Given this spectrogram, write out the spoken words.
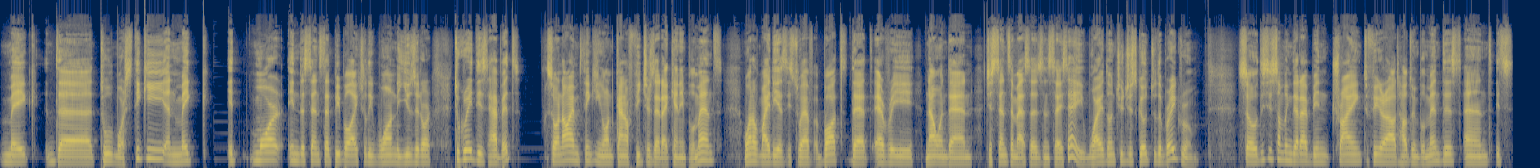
make the tool more sticky and make it more in the sense that people actually want to use it or to create this habit. So now I'm thinking on kind of features that I can implement. One of my ideas is to have a bot that every now and then just sends a message and says, "Hey, why don't you just go to the break room?" So this is something that I've been trying to figure out how to implement this and it's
